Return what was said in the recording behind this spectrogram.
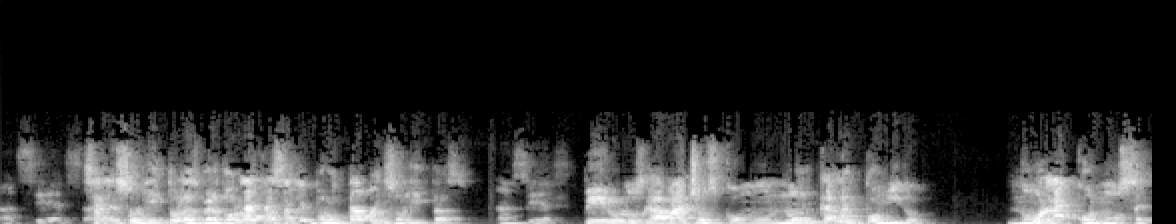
así es. Sale solito, las verdolagas salen, brotaban solitas. Así es. Pero los gabachos, como nunca la han comido, no la conocen,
